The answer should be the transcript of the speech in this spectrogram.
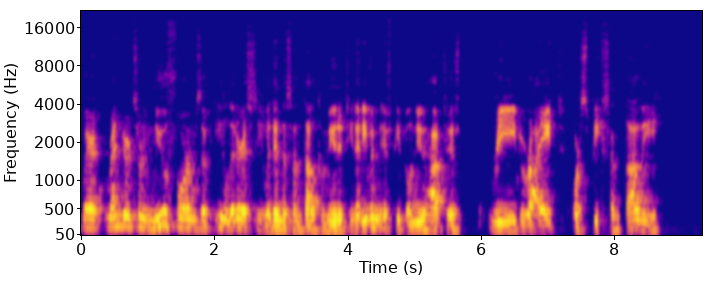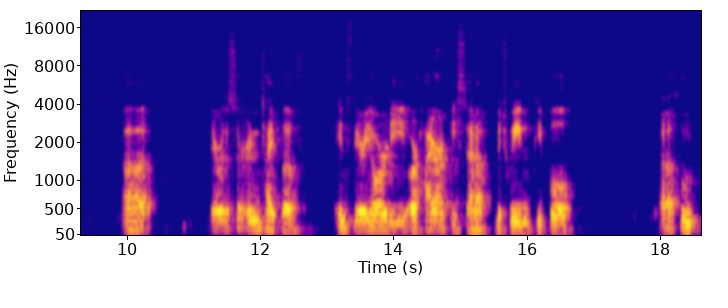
where it rendered sort of new forms of illiteracy within the Santal community that even if people knew how to read, write, or speak Santali, uh, there was a certain type of inferiority or hierarchy set up between people uh, who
